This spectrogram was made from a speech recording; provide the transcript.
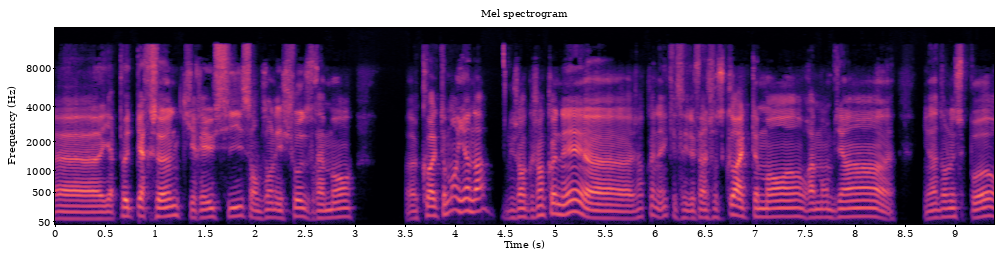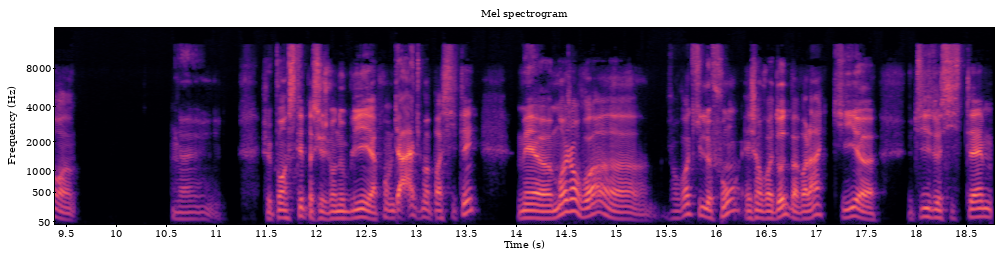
euh, il y a peu de personnes qui réussissent en faisant les choses vraiment euh, correctement, il y en a. J'en connais, euh, j'en connais qui essayent de faire les choses correctement, vraiment bien. Il y en a dans le sport. Je vais pas en citer parce que je vais en oublier et après on me dit Ah, tu m'as pas cité. Mais moi, j'en vois, j'en vois qui le font et j'en vois d'autres bah, voilà, qui utilisent le système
